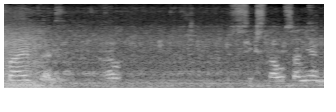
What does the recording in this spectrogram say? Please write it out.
5, oh, 6,000 yan.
